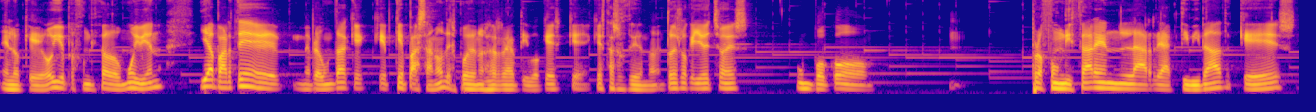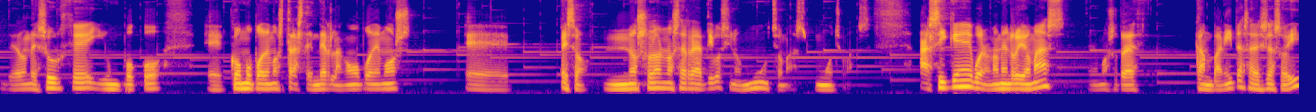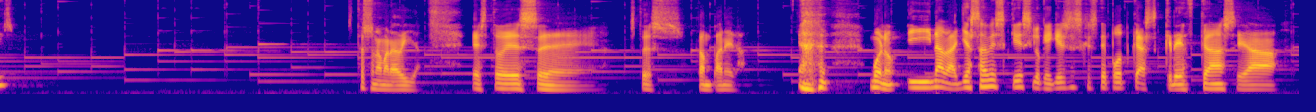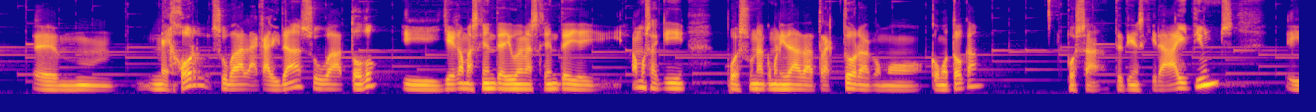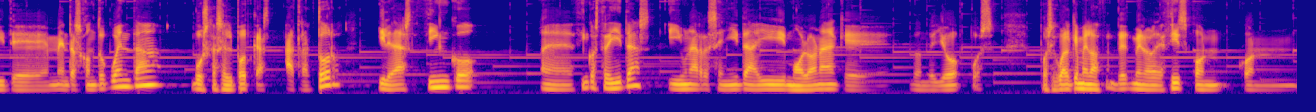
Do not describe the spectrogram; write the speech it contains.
en lo que hoy he profundizado muy bien. Y aparte me pregunta qué, pasa ¿no? después de no ser reactivo, qué, qué, está sucediendo. Entonces lo que yo he hecho es un poco profundizar en la reactividad, qué es, de dónde surge y un poco eh, cómo podemos trascenderla, cómo podemos... Eh, eso, no solo no ser reactivo, sino mucho más, mucho más. Así que, bueno, no me enrollo más. Tenemos otra vez campanitas, a ver si las oís. Esto es una maravilla. Esto es, eh, esto es campanera. bueno, y nada, ya sabes que si lo que quieres es que este podcast crezca, sea em, mejor, suba la calidad, suba todo y llega más gente, ayude a más gente y, vamos aquí pues una comunidad atractora como, como toca, pues ah, te tienes que ir a iTunes y te entras con tu cuenta, buscas el podcast Atractor y le das 5 eh, cinco estrellitas y una reseñita ahí molona que donde yo, pues, pues igual que me lo, me lo decís con, con,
